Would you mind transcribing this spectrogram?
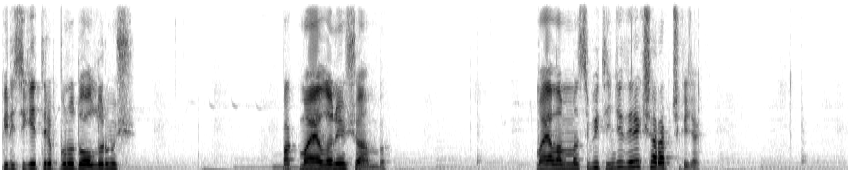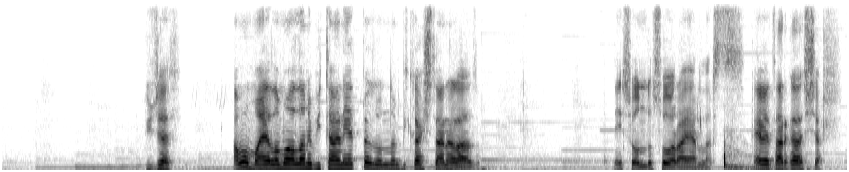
birisi getirip bunu doldurmuş. Bak mayalanıyor şu an bu. Mayalanması bitince direkt şarap çıkacak. Güzel. Ama mayalama alanı bir tane yetmez. Ondan birkaç tane lazım. Neyse onu da sonra ayarlarız. Evet arkadaşlar.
